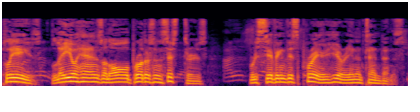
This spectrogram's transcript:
Please lay your hands on all brothers and sisters receiving this prayer here in attendance.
